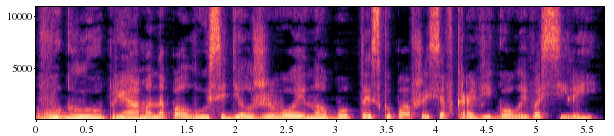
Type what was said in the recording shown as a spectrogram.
В углу прямо на полу сидел живой, но будто искупавшийся в крови голый Василий.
